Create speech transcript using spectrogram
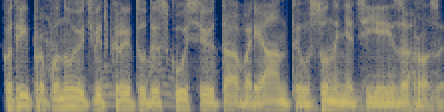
котрі пропонують відкриту дискусію та варіанти усунення цієї загрози.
